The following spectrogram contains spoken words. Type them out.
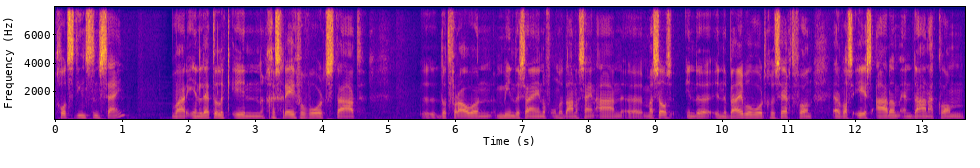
godsdiensten zijn. Waarin letterlijk in geschreven woord staat eh, dat vrouwen minder zijn of onderdanig zijn aan. eh, maar zelfs in de, in de Bijbel wordt gezegd van er was eerst Adam en daarna kwam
